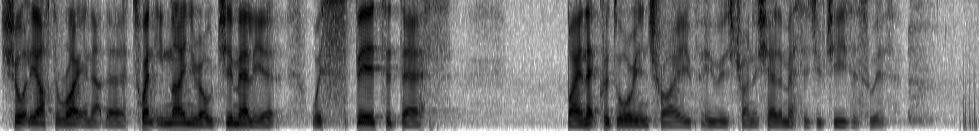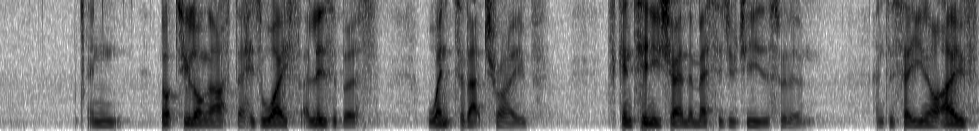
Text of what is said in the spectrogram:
Shortly after writing that, the 29 year old Jim Elliot was speared to death by an Ecuadorian tribe who was trying to share the message of Jesus with. And not too long after, his wife, Elizabeth, went to that tribe to continue sharing the message of Jesus with them and to say, you know, I've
